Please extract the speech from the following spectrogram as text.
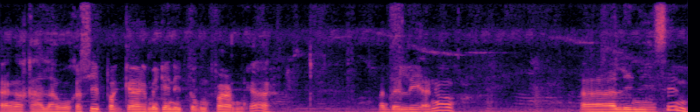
Ang akala ko kasi pagka may ganitong farm ka, madali ano, ah, linisin.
